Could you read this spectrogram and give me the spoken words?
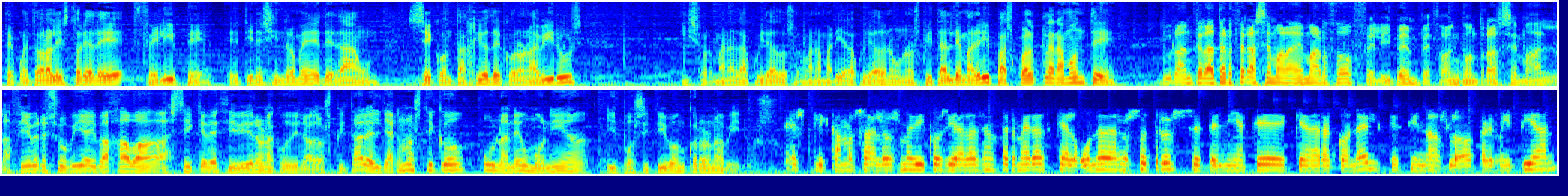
Te cuento ahora la historia de Felipe. Eh, tiene síndrome de Down. Se contagió de coronavirus y su hermana la ha cuidado, su hermana María la ha cuidado en un hospital de Madrid. Pascual Claramonte. Durante la tercera semana de marzo, Felipe empezó a encontrarse mal. La fiebre subía y bajaba, así que decidieron acudir al hospital. El diagnóstico, una neumonía y positivo en coronavirus. Explicamos a los médicos y a las enfermeras que alguno de nosotros se tenía que quedar con él, que si nos lo permitían.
